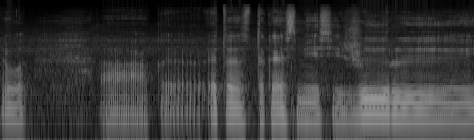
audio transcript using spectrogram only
Вот. А, это такая смесь и жиры,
